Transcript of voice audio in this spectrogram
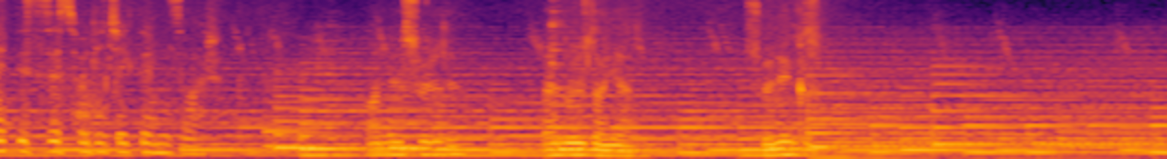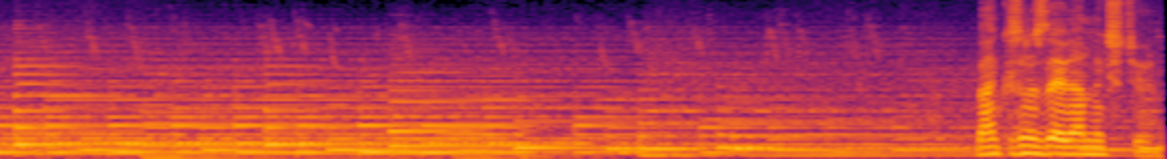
Ahmet'le size söyleyeceklerimiz var. Annen söyledi. Ben de o yüzden geldim. Söyleyin kızım. Ben kızınızla evlenmek istiyorum.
